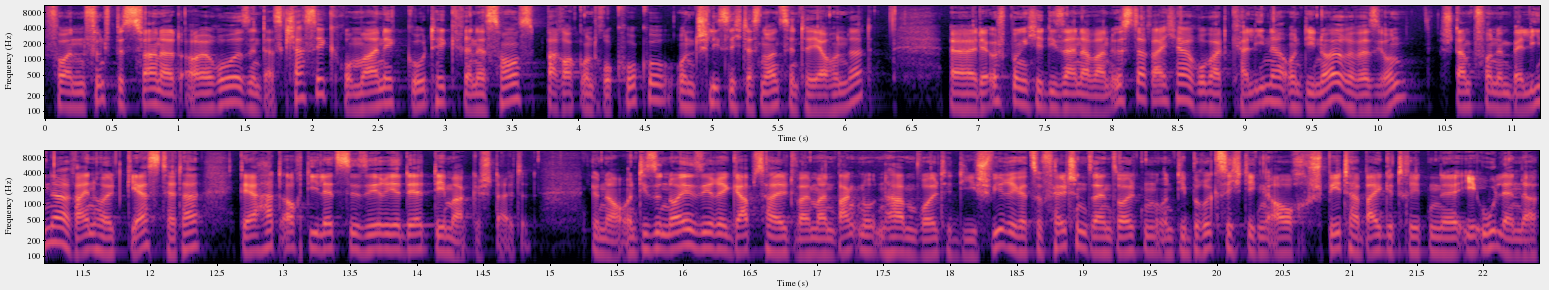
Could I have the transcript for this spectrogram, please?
Von 5 bis 200 Euro sind das Klassik, Romanik, Gotik, Renaissance, Barock und Rokoko und schließlich das 19. Jahrhundert. Äh, der ursprüngliche Designer war ein Österreicher, Robert Kalina, und die neuere Version stammt von einem Berliner, Reinhold Gerstetter. Der hat auch die letzte Serie der D-Mark gestaltet. Genau, und diese neue Serie gab es halt, weil man Banknoten haben wollte, die schwieriger zu fälschen sein sollten und die berücksichtigen auch später beigetretene EU-Länder.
